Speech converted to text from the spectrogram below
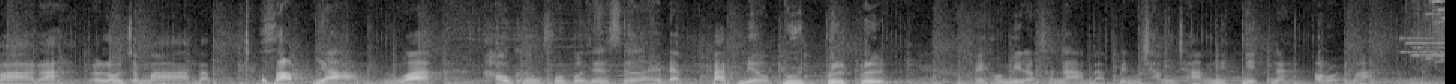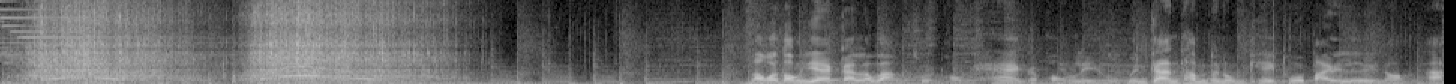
มานะ แล้วเราจะมาแบบสับหยาบหรือว่าเข้าเครื่องฟู้ดโปรเซสเซอร์ให้แบบแป๊บเดียวปรืดปรืดปรืดให้เขามีลักษณะแบบเป็นช้างๆนิดๆนะ อร่อยมาก เราก็ต้องแยกกันระหว่างส่วนของแห้งกับของเหลว เหมือนการทำขนมเค้กทั่วไปเลยเนาะอะ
